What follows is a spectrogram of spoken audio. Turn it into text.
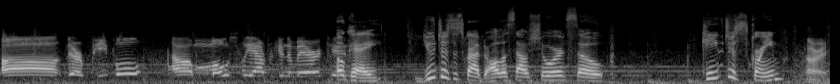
Uh, there are people, uh, mostly African American. Okay, you just described all the South Shore, so can you just scream? All right.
